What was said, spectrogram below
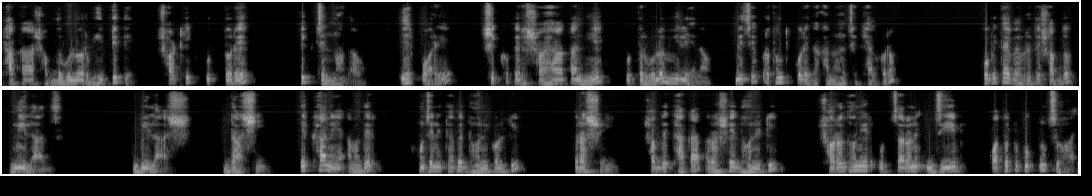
থাকা শব্দগুলোর ভিত্তিতে সঠিক উত্তরে টিক চিহ্ন দাও। এরপরে শিক্ষকের সহায়তা নিয়ে উত্তরগুলো মিলিয়ে নাও। নিচে প্রথমটি করে দেখানো হয়েছে, খেয়াল করো। কবিতায় ব্যবহৃত শব্দ নীলাজ, বিলাস, দাসী। এখানে আমাদের খুঁজে নিতে হবে ধ্বনি কোনটি? রস্যই শব্দে থাকা রসের ধ্বনিটি স্বরধ্বনির উচ্চারণে জীব কতটুকু উঁচু হয়?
